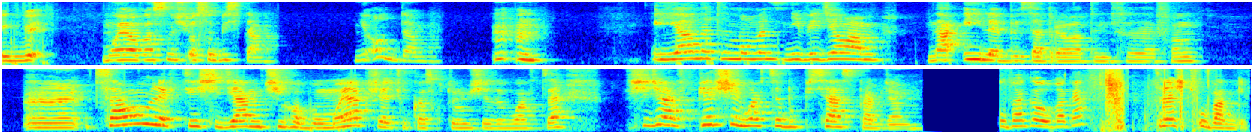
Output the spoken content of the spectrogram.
Jakby moja własność osobista. Nie oddam. Mm-mm. I ja na ten moment nie wiedziałam, na ile by zabrała ten telefon. Yy, całą lekcję siedziałam cicho, bo moja przyjaciółka, z którą siedzę w ławce, siedziała w pierwszej ławce, bo pisała sprawdzian. Uwaga, uwaga. Treść uwagi.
